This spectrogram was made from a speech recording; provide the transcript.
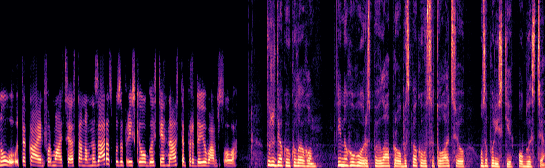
Ну така інформація станом на зараз по Запорізькій області. Настя передаю вам слово. Дуже дякую, колего. Інна Гогой розповіла про безпекову ситуацію у Запорізькій області.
